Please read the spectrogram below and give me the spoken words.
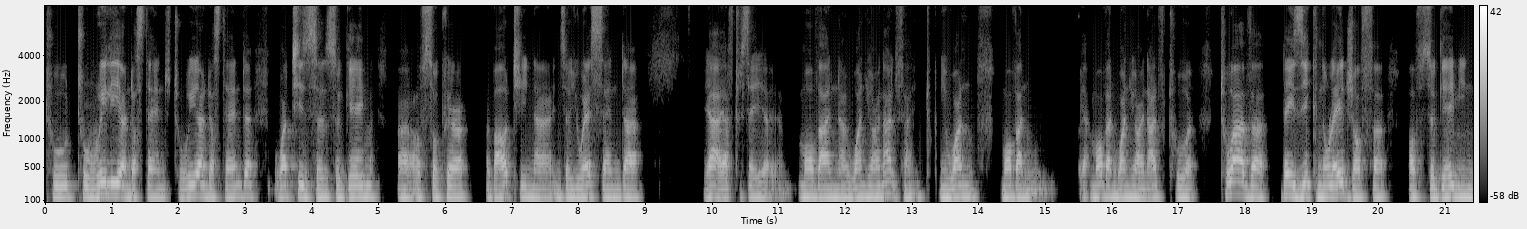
to to really understand to really understand what is uh, the game uh, of soccer about in uh, in the US and uh, yeah I have to say uh, more than uh, one year and a half. It took me one more than yeah, more than one year and a half to to have a basic knowledge of of the game in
